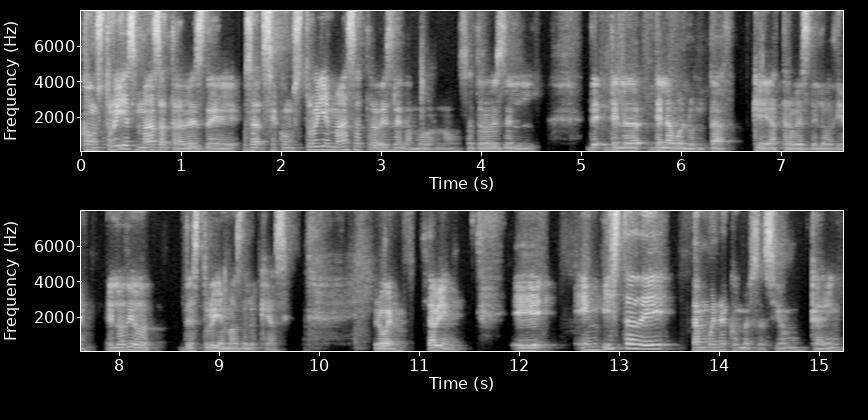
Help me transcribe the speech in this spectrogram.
construyes más a través de, o sea, se construye más a través del amor, ¿no? O sea, a través del, de, de, la, de la voluntad que a través del odio. El odio destruye más de lo que hace. Pero bueno, está bien. Eh, en vista de tan buena conversación, Karen,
